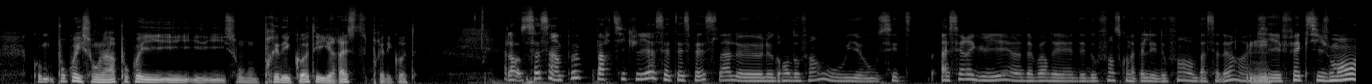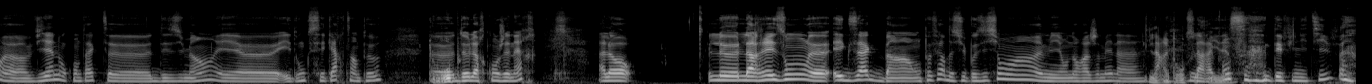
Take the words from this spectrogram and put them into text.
pourquoi ils sont là? Pourquoi ils, sont près des côtes et ils restent près des côtes? Alors ça c'est un peu particulier à cette espèce-là, le, grand dauphin, où, c'est assez régulier euh, d'avoir des, dauphins, ce qu'on appelle des dauphins ambassadeurs, euh, qui mmh. effectivement euh, viennent au contact des humains et, et donc s'écartent un peu de leurs congénères. Alors la raison euh, exacte, ben, on peut faire des suppositions, hein, mais on n'aura jamais la, réponse, la réponse définitive.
